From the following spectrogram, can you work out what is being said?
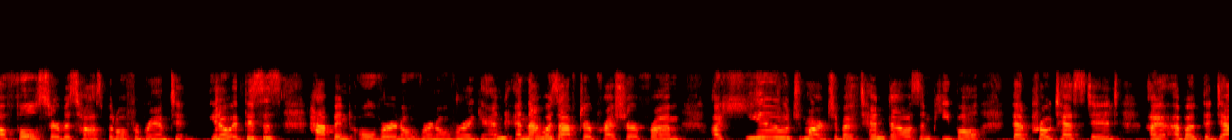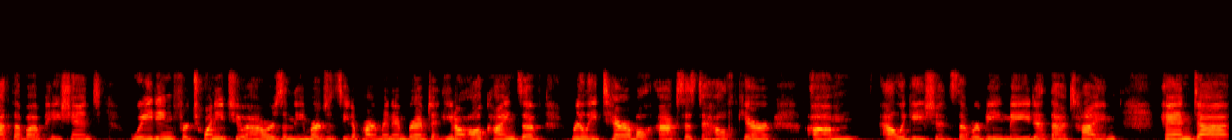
a full service hospital for Brampton. You know, this has happened over and over and over again. And that was after pressure from a huge march, about 10,000 people that protested uh, about the death of a patient waiting for 22 hours in the emergency department in Brampton, you know, all kinds of really terrible access to healthcare um, allegations that were being made at that time. And uh,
